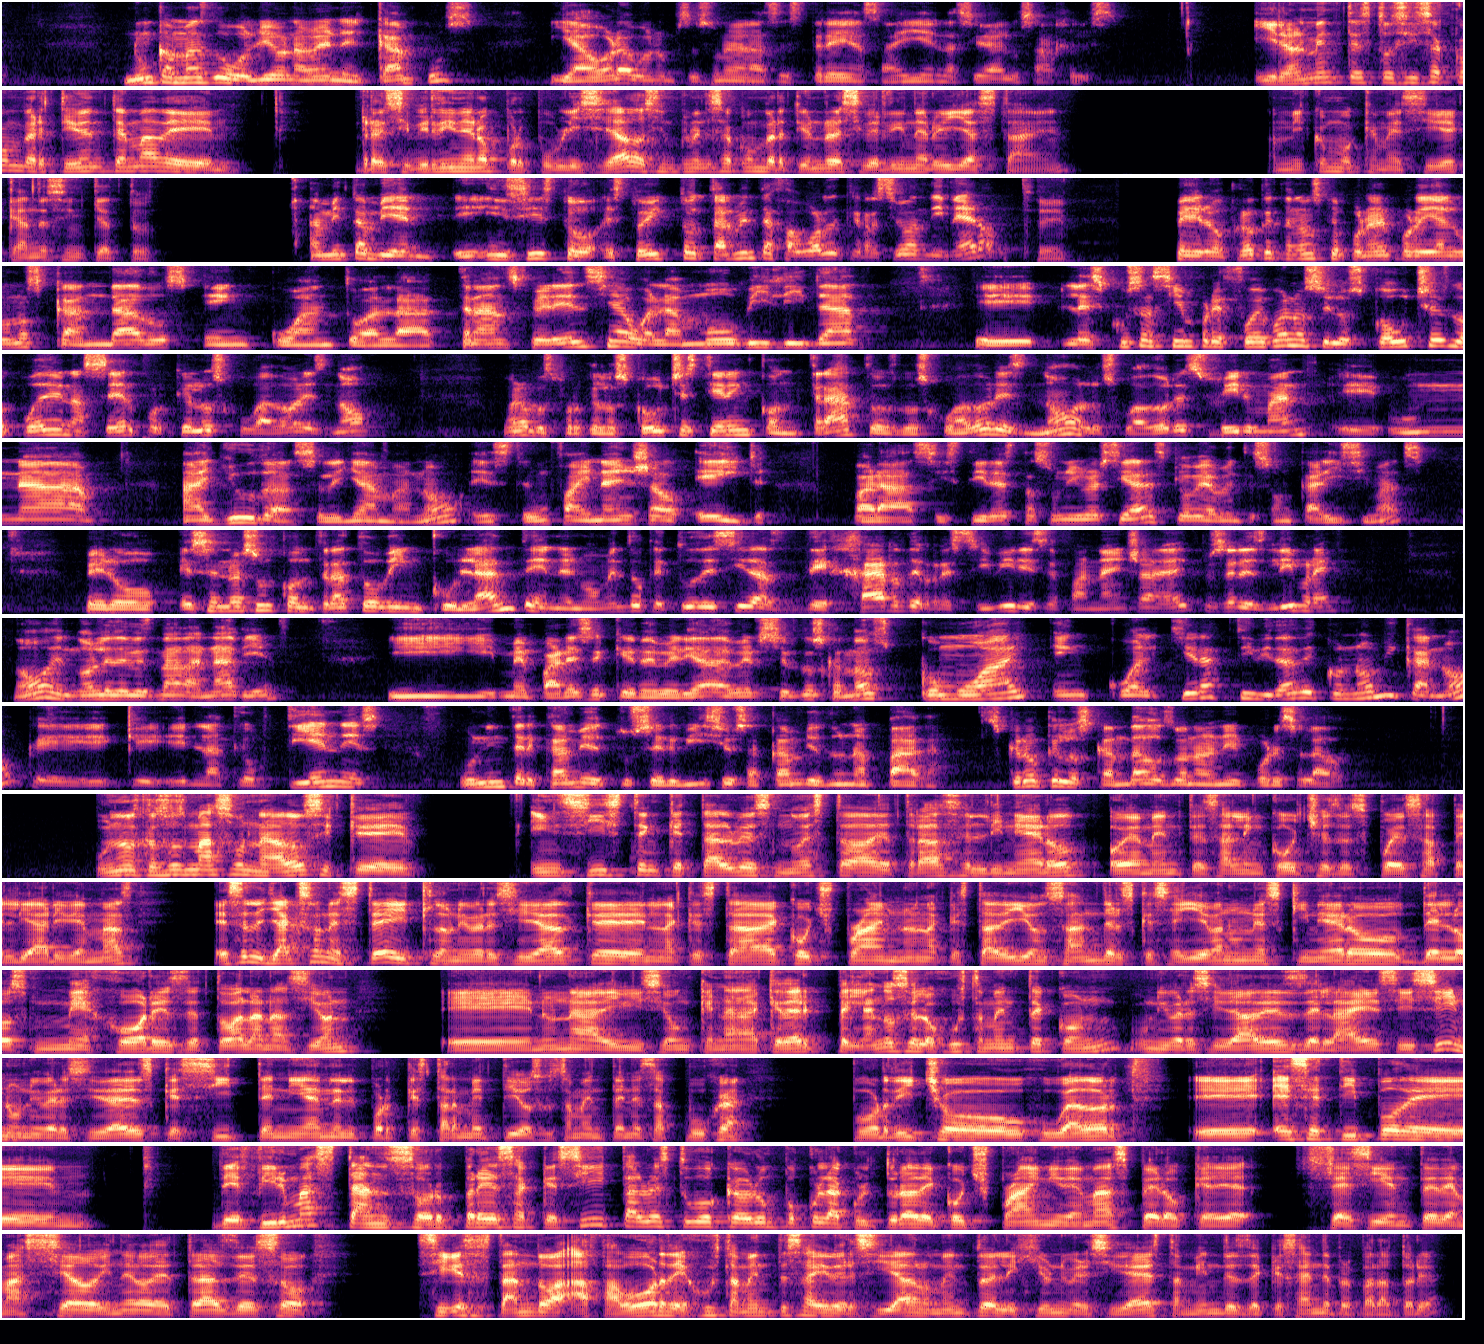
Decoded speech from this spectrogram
Nunca más lo volvieron a ver en el campus y ahora, bueno, pues es una de las estrellas ahí en la ciudad de Los Ángeles. Y realmente esto sí se ha convertido en tema de recibir dinero por publicidad o simplemente se ha convertido en recibir dinero y ya está, ¿eh? A mí como que me sigue quedando esa inquietud. A mí también, insisto, estoy totalmente a favor de que reciban dinero. Sí. Pero creo que tenemos que poner por ahí algunos candados en cuanto a la transferencia o a la movilidad. La excusa siempre fue, bueno, si los coaches lo pueden hacer, ¿por qué los jugadores no? Bueno, pues porque los coaches tienen contratos, los jugadores no, los jugadores firman eh, una ayuda, se le llama, ¿no? Este, un financial aid para asistir a estas universidades, que obviamente son carísimas, pero ese no es un contrato vinculante. En el momento que tú decidas dejar de recibir ese financial aid, pues eres libre, ¿no? No le debes nada a nadie. Y me parece que debería de haber ciertos candados, como hay en cualquier actividad económica, ¿no? Que, que en la que obtienes un intercambio de tus servicios a cambio de una paga. creo que los candados van a venir por ese lado. Uno de los casos más sonados y que insisten que tal vez no estaba detrás el dinero, obviamente salen coaches después a pelear y demás, es el Jackson State, la universidad que, en la que está Coach Prime, ¿no? en la que está Dion Sanders, que se llevan un esquinero de los mejores de toda la nación en una división que nada que ver, peleándoselo justamente con universidades de la SEC, ¿no? universidades que sí tenían el por qué estar metidos justamente en esa puja por dicho jugador. Eh, ese tipo de de firmas tan sorpresa que sí, tal vez tuvo que ver un poco la cultura de Coach Prime y demás, pero que se siente demasiado dinero detrás de eso. ¿Sigues estando a favor de justamente esa diversidad al momento de elegir universidades también desde que salen de preparatoria?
